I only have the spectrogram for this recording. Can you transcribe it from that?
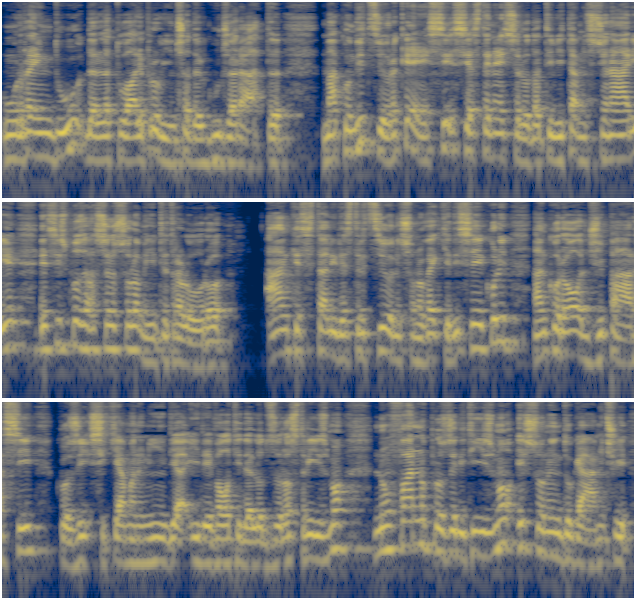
un re indù dell'attuale provincia del Gujarat, ma a condizione che essi si astenessero da attività missionarie e si sposassero solamente tra loro. Anche se tali restrizioni sono vecchie di secoli, ancora oggi i parsi, così si chiamano in India i devoti dello zoroastrismo, non fanno proselitismo e sono endogamici,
